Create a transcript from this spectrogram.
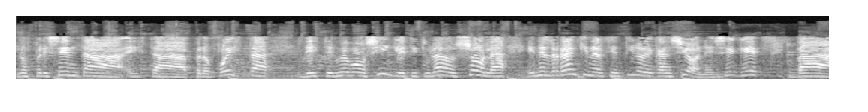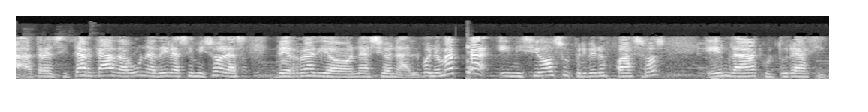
Nos presenta esta propuesta de este nuevo single titulado Sola en el ranking argentino de canciones, ¿eh? que va a transitar cada una de las emisoras de Radio Nacional. Bueno, Maca inició sus primeros pasos en la cultura hip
